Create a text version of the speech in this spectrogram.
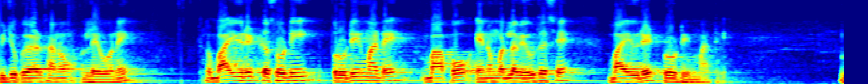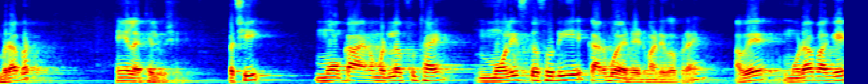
બીજું કોઈ અર્થ લેવો નહીં. તો બાયોરેટ કસોટી પ્રોટીન માટે, બાપો એનો મતલબ એવું થશે બાયોરેટ પ્રોટીન માટે. બરાબર? અહીંયા લખેલું છે. પછી મોકા એનો મતલબ શું થાય? મોલિસ કસોટી એ કાર્બોહાઈડ્રેટ માટે વપરાય. હવે મોટાભાગે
